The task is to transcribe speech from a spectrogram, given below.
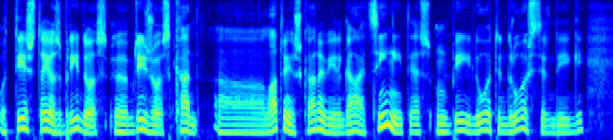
tieši tajos brīdos, uh, brīžos, kad uh, latviešu karavīri gāja cīnīties un bija ļoti drošsirdīgi, uh,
